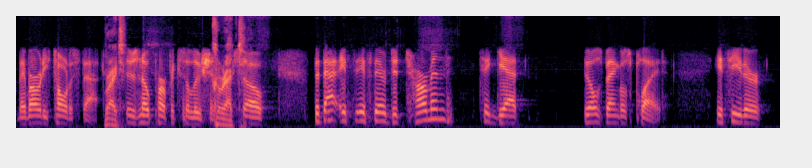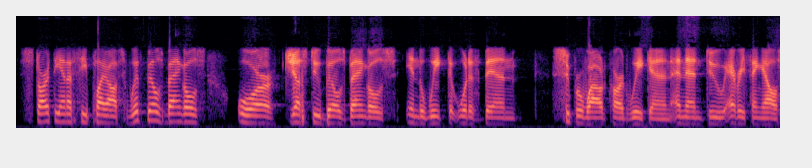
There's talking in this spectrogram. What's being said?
They've already told us that. Right. There's no perfect solution. Correct. So, but that if if they're determined to get Bills Bengals played, it's either start the NFC playoffs with Bills Bengals or just do Bills Bengals in the week that would have been Super Wild Card weekend and then do everything else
